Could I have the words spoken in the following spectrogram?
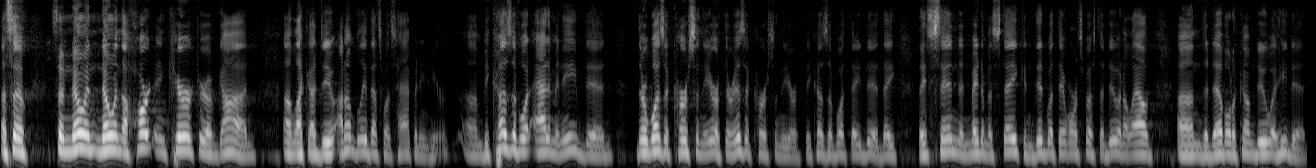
Uh, so, so knowing, knowing the heart and character of God, um, like I do, I don't believe that's what's happening here. Um, because of what Adam and Eve did, there was a curse in the earth. There is a curse in the earth because of what they did. They, they sinned and made a mistake and did what they weren't supposed to do and allowed um, the devil to come do what he did.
